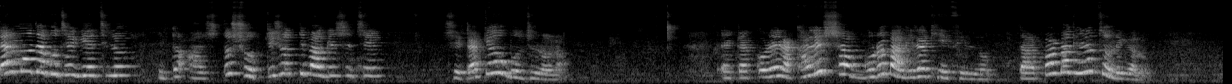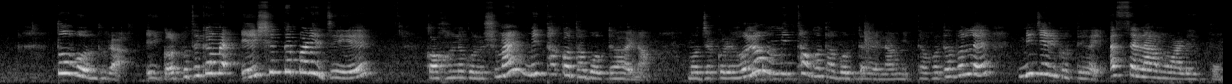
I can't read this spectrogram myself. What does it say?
তার মজা বুঝে গিয়েছিল, কিন্তু আজ তো সত্যি সত্যি বাঘ এসেছে, সেটা কেউ বুঝলো না। এক করে রাখালের সবগুলো বাঘেরা খেয়ে ফেলল, তারপর বাঘেরা চলে গেল। তো বন্ধুরা, এই গল্প থেকে আমরা এই শিখতে পারি যে, কখনো কোনো সময় মিথ্যা কথা বলতে হয় না। মজা করে হলেও মিথ্যা কথা বলতে হয় না। মিথ্যা কথা বললে নিজেরই ক্ষতি হয়। আসসালামু আলাইকুম।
